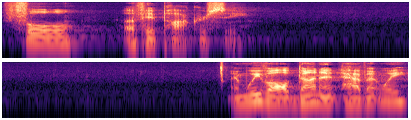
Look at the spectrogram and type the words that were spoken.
full of hypocrisy. And we've all done it, haven't we?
